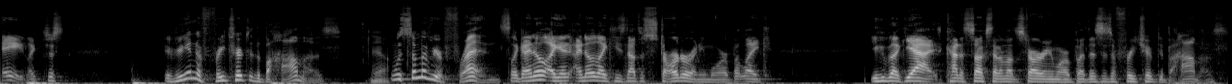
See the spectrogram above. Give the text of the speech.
Hey, like just if you're getting a free trip to the Bahamas Yeah. with some of your friends, like I know, I, I know, like he's not the starter anymore, but like you could be like, yeah, it kind of sucks that I'm not the starter anymore, but this is a free trip to Bahamas.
